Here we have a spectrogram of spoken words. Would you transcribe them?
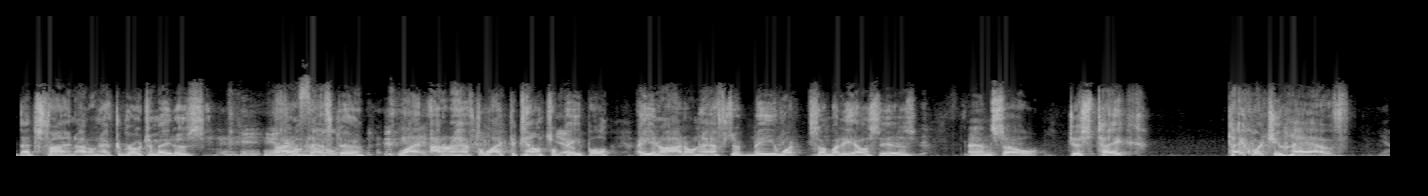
that's fine. I don't have to grow tomatoes. I don't have to like I don't have to like to counsel Yep. people. Uh, You know, I don't have to be what somebody else is. And so just take take what you have yeah.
